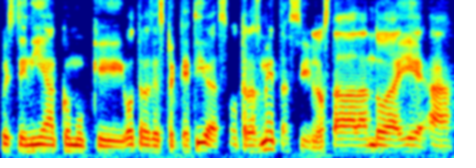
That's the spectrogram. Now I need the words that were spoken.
pues tenía como que otras expectativas, otras metas y lo estaba dando ahí a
